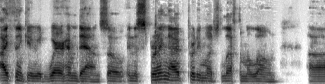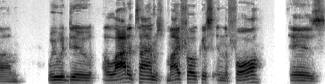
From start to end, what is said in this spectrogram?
I think it would wear him down. So in the spring, I pretty much left him alone. Um, we would do a lot of times. My focus in the fall is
